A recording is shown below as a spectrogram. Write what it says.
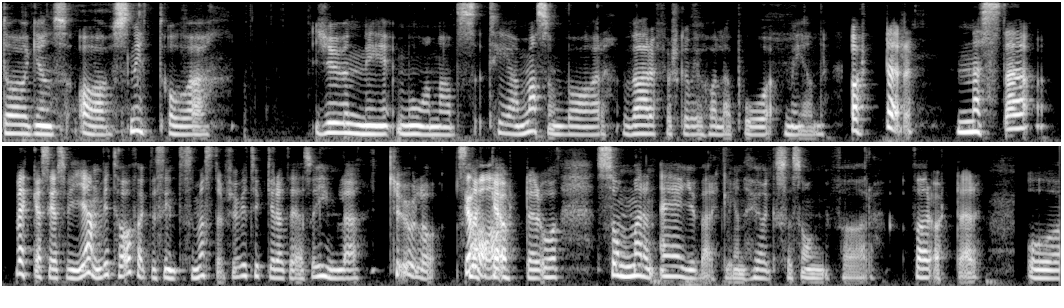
dagens avsnitt och juni månads tema som var Varför ska vi hålla på med örter? Nästa vecka ses vi igen. Vi tar faktiskt inte semester för vi tycker att det är så himla kul att snacka Ja. örter. Och sommaren är ju verkligen högsäsong för, för örter. Och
